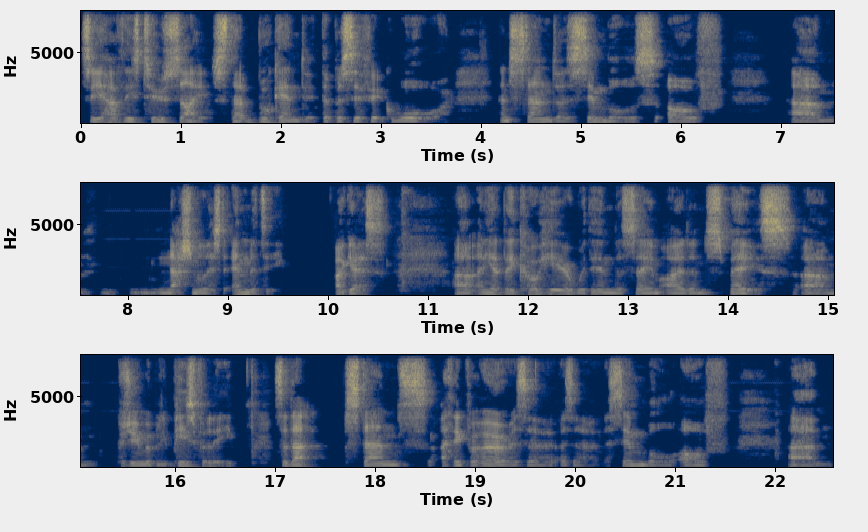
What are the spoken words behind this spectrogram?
So you have these two sites that bookended the Pacific War and stand as symbols of um, nationalist enmity, I guess uh, and yet they cohere within the same island space, um, presumably peacefully. So that stands, I think, for her as a as a, a symbol of um,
